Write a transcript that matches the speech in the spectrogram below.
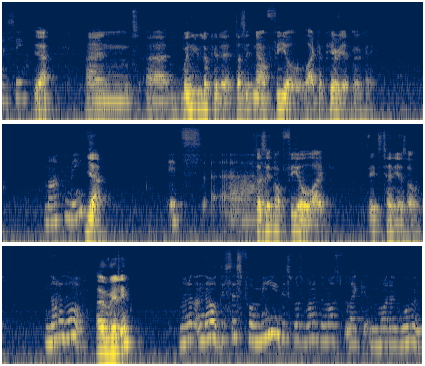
I see. Yeah. And uh, when you look at it, does it now feel like a period movie? Martha Meets. Yeah. It's. Uh, Does it not feel like it's 10 years old? Not at all. Oh, really? Not at all. No, this is for me. This was one of the most like modern woman.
